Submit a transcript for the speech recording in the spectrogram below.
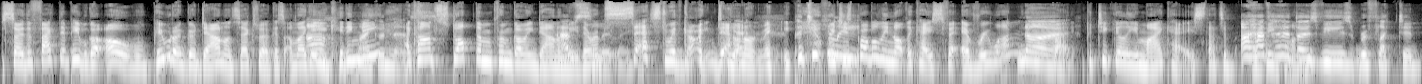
so the fact that people go, oh, well, people don't go down on sex workers. I'm like, are Oh, you kidding my me? goodness. I can't stop them from going down on me. They're obsessed with going down Yeah. on me, Particularly, which is probably not the case for everyone. No. but particularly in my case, that's a, I a have heard one. those views reflected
